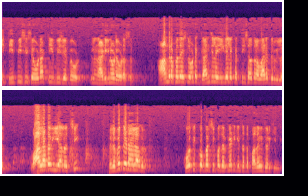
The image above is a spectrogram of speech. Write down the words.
ఈ టీపీసీసీ ఎవడా టీ బీజేపీ ఎవడు? వీళ్ళని అడిగినోడు ఎవడు అసలు? ఆంధ్రప్రదేశ్లో ఉంటే గంజిల ఈగ లెక్క తీసవతల వారిద్దరు వీళ్ళని. వాళ్ళట ఇవాళ వచ్చి పెద్ద పెద్ద డైలాగులు. కోతి కొబ్బరి చిప్ప దొరికినట్టు ఇంత పదవి దొరికింది.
